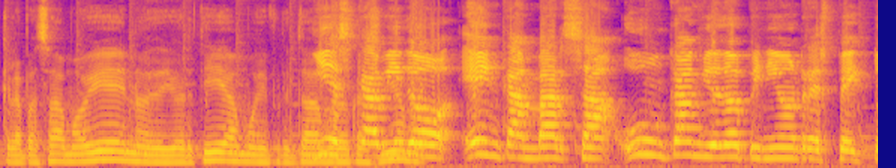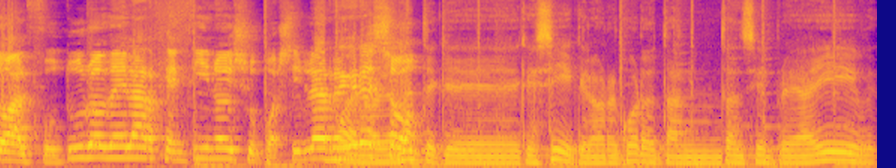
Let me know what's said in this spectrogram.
Que la pasábamos bien, nos divertíamos, disfrutábamos. Y es que ha habido en Can Barça un cambio de opinión respecto al futuro del argentino y su posible regreso. Bueno, que, que, sí, que lo recuerdo tan, tan siempre ahí.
